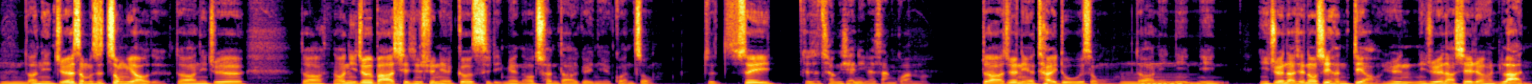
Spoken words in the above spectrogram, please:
嗯对吧、你觉得什么是重要的，对吧、你觉得对吧、然后你就会把它写进去你的歌词里面，然后传达给你的观众。就所以就是呈现你的三观嘛。对啊，就是你的态度是什么，嗯对吧、你你你你觉得哪些东西很屌？你觉得你觉得哪些人很烂？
